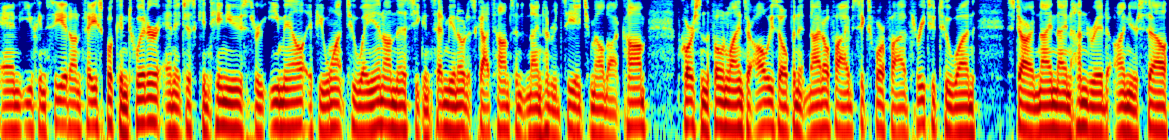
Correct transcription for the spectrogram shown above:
And you can see it on Facebook and Twitter, and it just continues through email. If you want to weigh in on this, you can send me a note at Scott Thompson at 900CHML.com. Of course, and the phone lines are always open at 905 645 3221 star 9900 on your cell.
